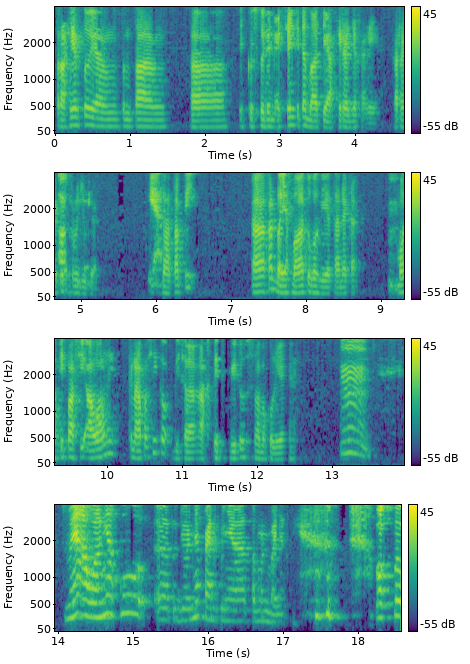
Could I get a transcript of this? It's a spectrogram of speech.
terakhir tuh yang tentang uh, ikut student exchange kita bahas di akhir aja kali ya. Karena itu okay. seru juga. Siap. nah tapi uh, kan banyak banget tuh kegiatannya kak motivasi awalnya kenapa sih kok bisa aktif gitu selama kuliah? Hmm, sebenarnya awalnya aku uh, tujuannya pengen punya teman banyak sih. Waktu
